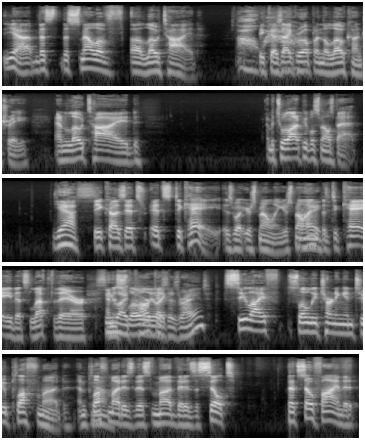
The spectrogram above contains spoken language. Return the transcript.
Yeah, the the smell of uh, low tide. Oh, because I grew up in the low country and low tide I mean to a lot of people smells bad yes. because it's it's decay is what you're smelling. You're smelling Right. the decay that's left there sea and life slowly like carcasses, right? sea life slowly turning into pluff mud. And pluff Yeah. mud is this mud that is a silt that's so fine that it,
